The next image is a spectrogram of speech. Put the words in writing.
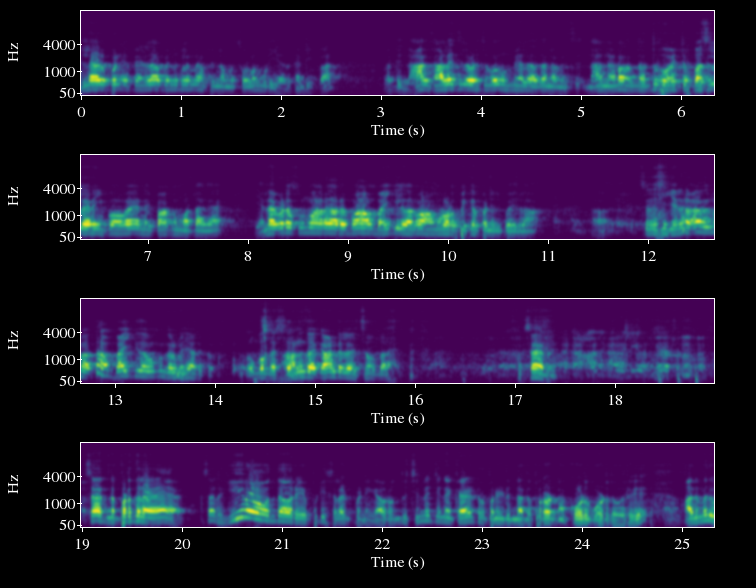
எல்லாரும் பெண் இப்போ எல்லா பெண்களுமே அப்படி நம்ம சொல்ல முடியாது கண்டிப்பாக பட் நான் காலேஜில் படிச்சபோது உண்மையில அதான் நடந்துச்சு. நான் நட வந்து போயிட்டு பஸ்ஸில் இறங்கி போவேன் என்னை பார்க்க மாட்டாங்க. என்னை விட சுமாராக இருப்பான் பைக்கில் வருவான் அவங்களோட பிக்கப் பண்ணிட்டு போயிடலாம். ஸோ என்ன பார்த்தா பைக் தான் முதன்மையாக இருக்கும். ரொம்ப கஷ்டம். அந்த காண்டில் வச்சோம் சார் சார் இந்த படத்துல சார் ஹீரோ வந்து அவர் எப்படி செலக்ட் பண்ணீங்க? அவர் வந்து சின்ன சின்ன கேரக்டர் பண்ணிட்டு இருந்தார் புரோட்டா கோடு போடுறவர். அது மாதிரி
